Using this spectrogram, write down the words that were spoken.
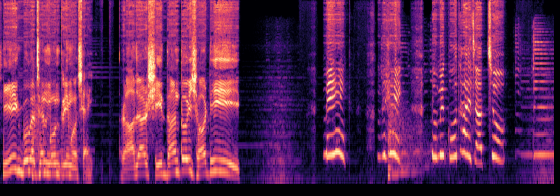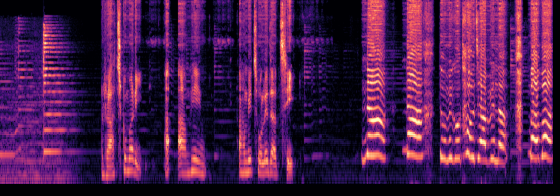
ঠিক বলেছেন মন্ত্রী মশাই। রাজার সিদ্ধান্তই সঠিক। মেঘ মেঘ তুমি কোথায় যাচ্ছ? রাজকুমারী আ- আমি আমি চলে যাচ্ছি। না না তুমি কোথাও যাবে না। বাবা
